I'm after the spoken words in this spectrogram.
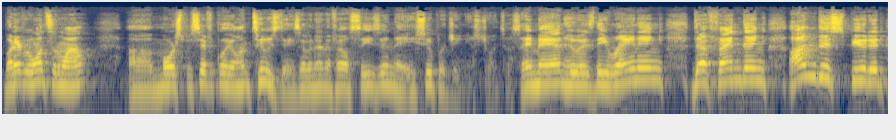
But every once in a while, uh, more specifically on Tuesdays of an NFL season, a super genius joins us. A man who is the reigning, defending, undisputed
